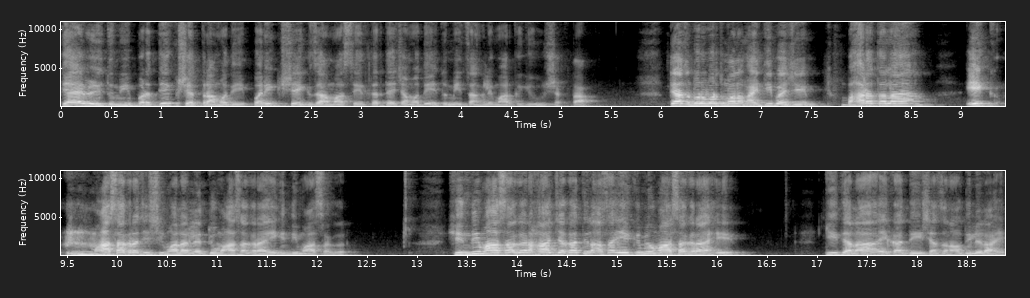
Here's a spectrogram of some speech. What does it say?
त्यावेळी तुम्ही प्रत्येक क्षेत्रामध्ये परीक्षा एक्झाम असेल तर त्याच्यामध्ये तुम्ही चांगले मार्क घेऊ शकता. त्याचबरोबर तुम्हाला माहिती पाहिजे भारताला एक महासागराची सीमा लागली तो महासागर आहे हिंदी महासागर. हिंदी महासागर हा जगातील असा एकमेव महासागर आहे की त्याला एका देशाचं नाव दिलेलं आहे.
